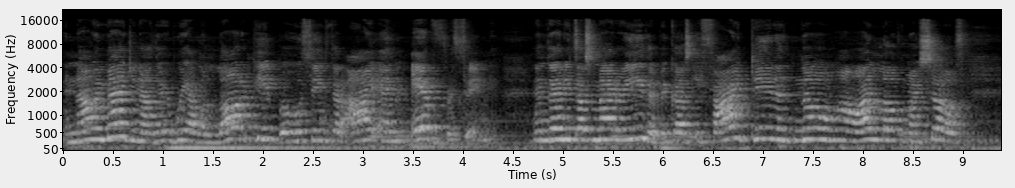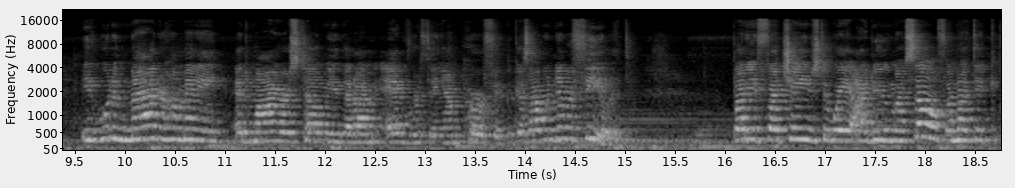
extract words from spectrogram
And now imagine now that we have a lot of people who think that I am everything. And then it doesn't matter either because if I didn't know how I love myself, it wouldn't matter how many admirers tell me that I'm everything, I'm perfect, because I would never feel it. But if I change the way I do myself and I think,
